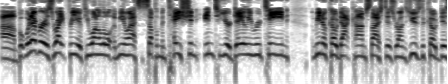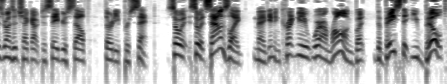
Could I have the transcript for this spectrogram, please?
Uh, but whatever is right for you, if you want a little amino acid supplementation into your daily routine, aminoco.com slash dizruns. Use the code dizruns at checkout to save yourself 30%. So it, so it sounds like Megan, and correct me where I'm wrong, but the base that you built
